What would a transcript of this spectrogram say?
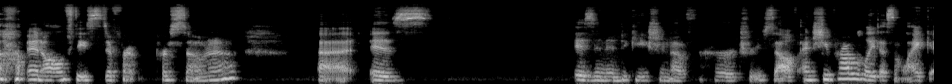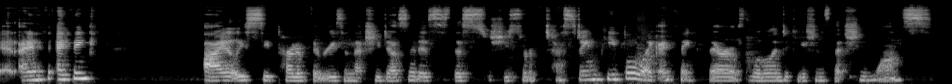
in all of these different persona uh, is is an indication of her true self. And she probably doesn't like it. I, th- I think i at least see part of the reason that she does it is this she's sort of testing people like i think there are little indications that she wants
